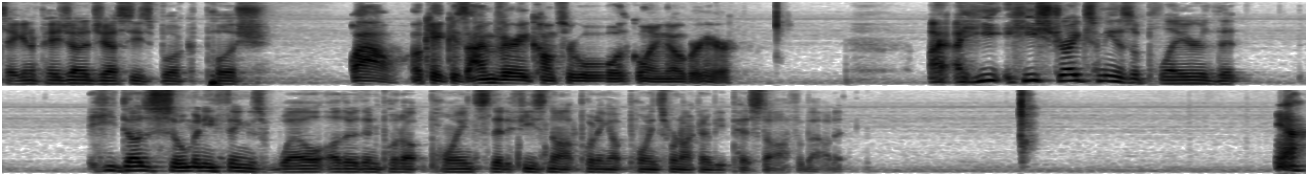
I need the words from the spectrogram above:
Taking a page out of Jesse's book, push. Wow. Okay, because I'm very comfortable with going over here. I, I he he strikes me as a player that he does so many things well other than put up points that if he's not putting up points, we're not going to be pissed off about it. Yeah,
